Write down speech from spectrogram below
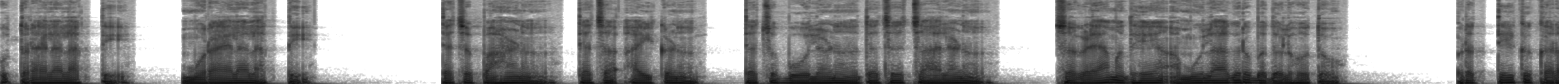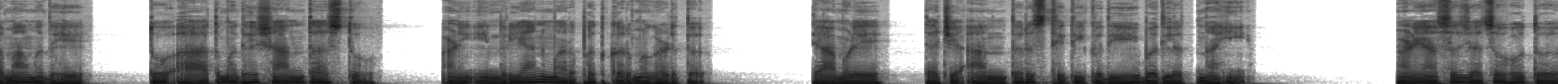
उतरायला लागते. मुरायला लागते. त्याचं पाहणं त्याचं ऐकणं त्याचं बोलणं त्याचं चालणं सगळ्यामध्ये आमूलाग्र बदल होतो. प्रत्येक कर्मामध्ये तो आतमध्ये शांत असतो आणि इंद्रियांमार्फत कर्म घडतं. त्यामुळे त्याची आंतरस्थिती कधीही बदलत नाही. आणि असं ज्याचं होतं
